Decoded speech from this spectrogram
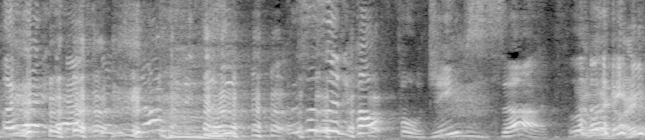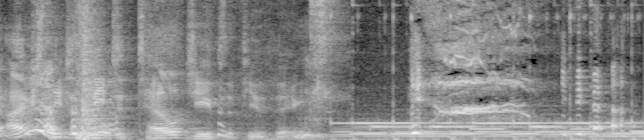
like I asked him stuff, and it doesn't. This isn't helpful. Jeeves sucks. Yeah, like, I, I actually just need to tell Jeeves a few things. I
